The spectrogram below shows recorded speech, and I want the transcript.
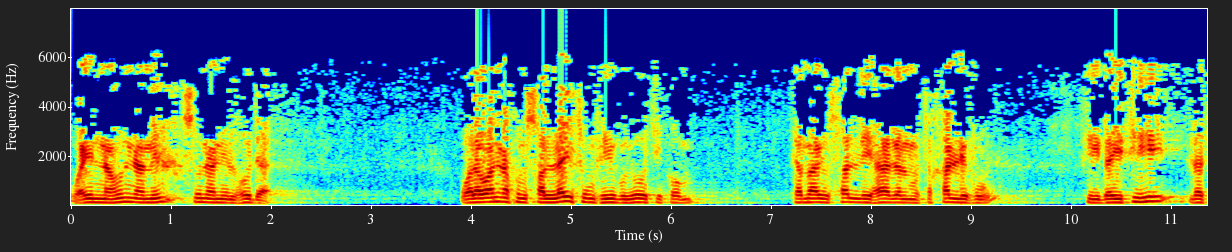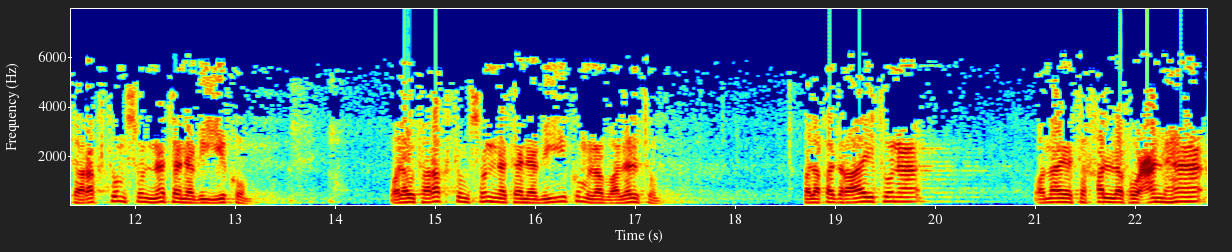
وإنهن من سنن الهدى. ولو أنكم صليتم في بيوتكم كما يصلي هذا المتخلف في بيته لتركتم سنة نبيكم. ولو تركتم سنة نبيكم لضللتم. ولقد رأيتنا وما يتخلف عنها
